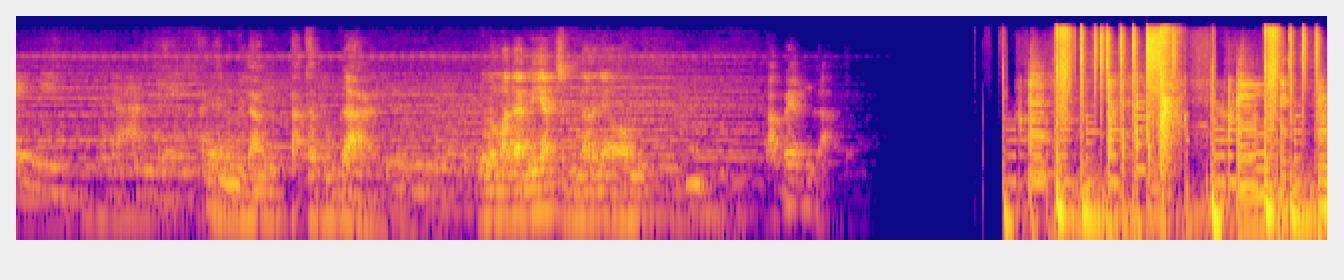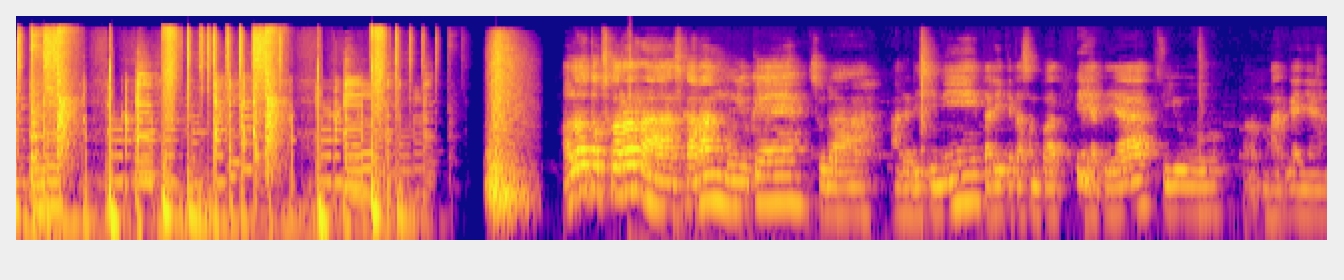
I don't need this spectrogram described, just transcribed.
ini ada Andre. Ada yang bilang tak terduga. Gitu. Hmm. Belum ada niat sebenarnya om. Hmm. Tapi enggak. Halo top scorer, nah sekarang Bung Yuke sudah ada di sini. Tadi kita sempat lihat-lihat view eh, penghargaan yang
